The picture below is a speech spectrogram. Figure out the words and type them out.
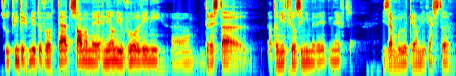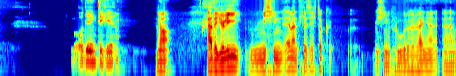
zo 20 minuten voor tijd, samen met een heel nieuwe voorlinie, eh, de rest dat, dat er niet echt veel zin meer in heeft, is dat moeilijk hè, om die gasten beoordeling te geven. Ja. Hadden jullie misschien, hè, want je zegt ook, misschien vroeger vervangen, ehm,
